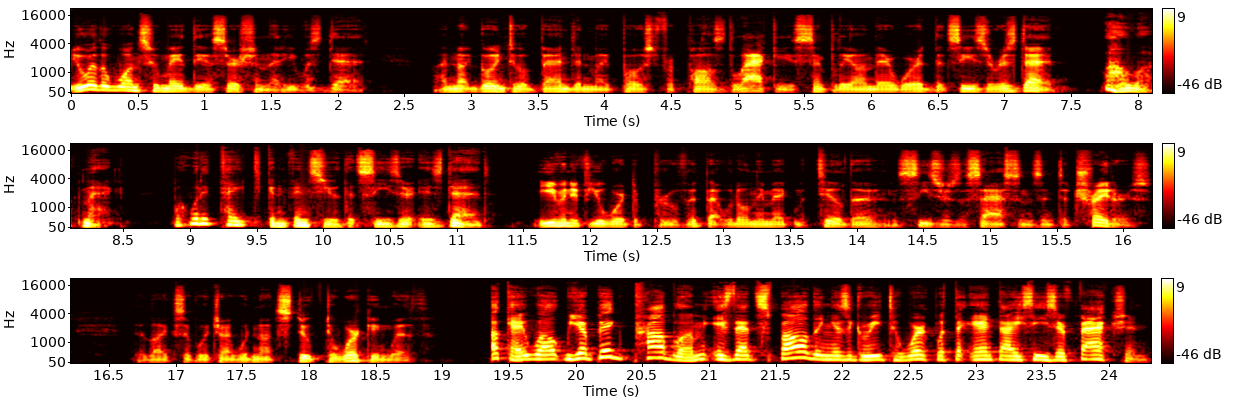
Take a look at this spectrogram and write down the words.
You are the ones who made the assertion that he was dead. I'm not going to abandon my post for Paul's lackeys simply on their word that Caesar is dead. Well, look, Mac, what would it take to convince you that Caesar is dead? Even if you were to prove it, that would only make Matilda and Caesar's assassins into traitors, the likes of which I would not stoop to working with. Okay, well, your big problem is that Spaulding has agreed to work with the anti Caesar faction.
